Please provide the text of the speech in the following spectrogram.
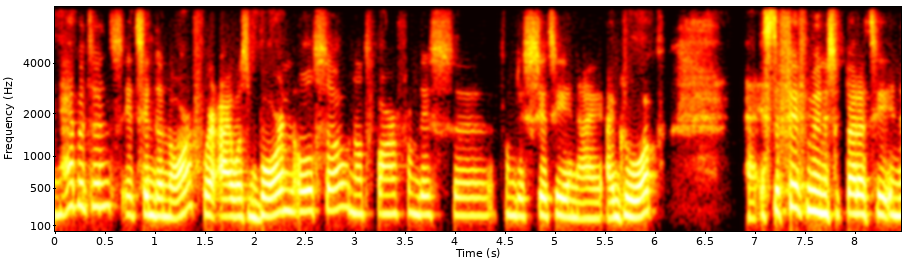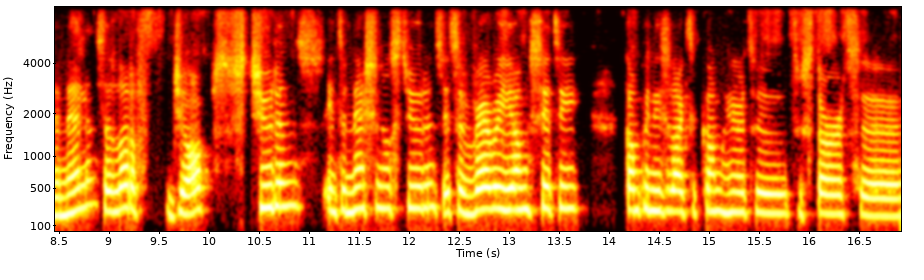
inhabitants. It's in the north, where I was born, also not far from this uh, from this city, and I, I grew up. Uh, it's the fifth municipality in the Netherlands. There's a lot of jobs, students, international students. It's a very young city. Companies like to come here to to start uh,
